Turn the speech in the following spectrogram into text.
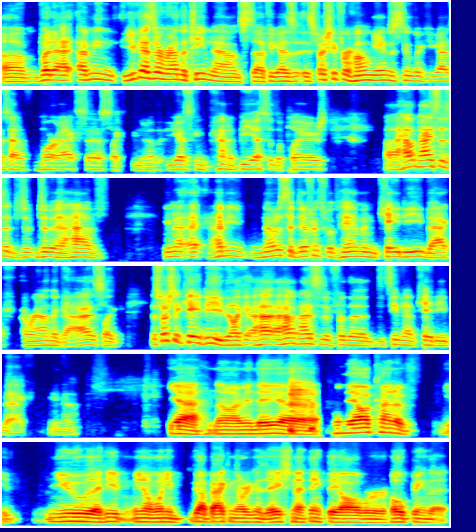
Um, but I, I, mean, you guys are around the team now and stuff. You guys, especially for home games, it seems like you guys have more access. Like you know, you guys can kind of BS with the players. Uh, how nice is it to, to, have? You know, have you noticed a difference with him and KD back around the guys? Like, especially KD. Like, how, how nice is it for the, the team to have KD back? You know. Yeah. No. I mean, they uh, they all kind of knew that he, you know, when he got back in the organization, I think they all were hoping that,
